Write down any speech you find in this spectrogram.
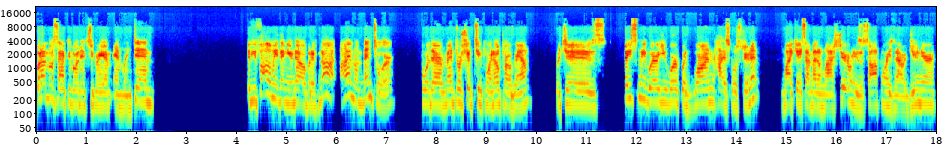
but I'm most active on Instagram and LinkedIn. If you follow me, then you know. But if not, I'm a mentor for their Mentorship 2.0 program, which is basically where you work with one high school student. In my case, I met him last year when he was a sophomore. He's now a junior.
